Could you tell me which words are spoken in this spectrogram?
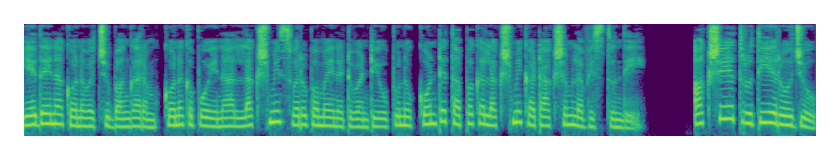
ఏదైనా కొనవచ్చు. బంగారం కొనకపోయినా లక్ష్మీ స్వరూపమైనటువంటి ఉప్పును కొంటే తప్పక లక్ష్మీ కటాక్షం లభిస్తుంది. అక్షయ తృతీయ రోజు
